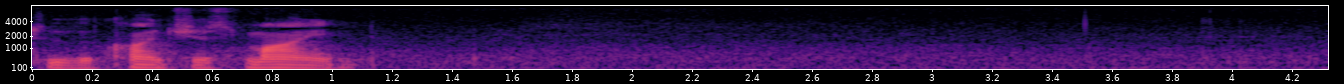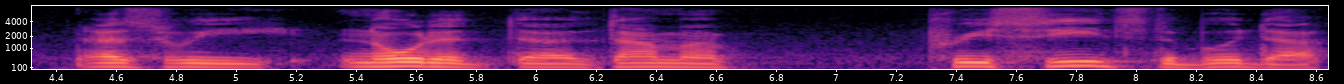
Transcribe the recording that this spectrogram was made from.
to the conscious mind. As we noted, uh, Dhamma precedes the Buddha,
